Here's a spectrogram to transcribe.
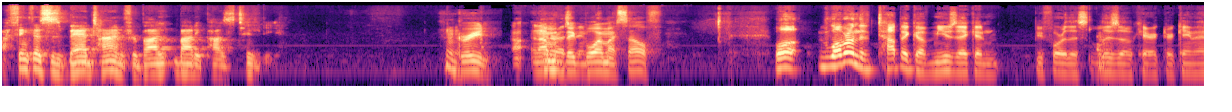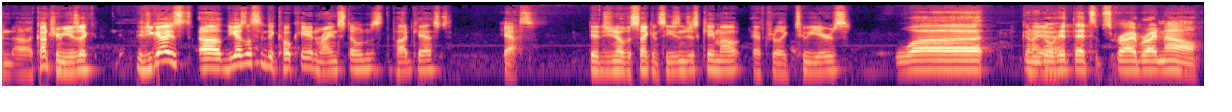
I think this is a bad time for bo- body positivity. Agreed. Uh, and I'm a big boy myself. Well, while we're on the topic of music, and before this Lizzo character came in, uh, country music. Did you guys? Uh, you guys listen to Cocaine and Rhinestones, the podcast? Yes. Did you know the second season just came out after like two years? What? Gonna go hit that subscribe right now.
